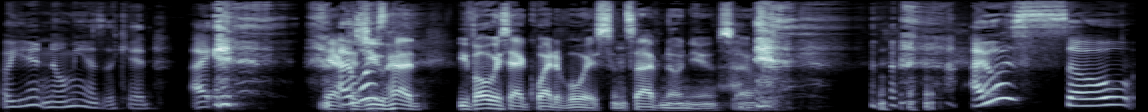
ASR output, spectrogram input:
Oh, you didn't know me as a kid. I Yeah, because you had you've always had quite a voice since I've known you. Uh, so I was so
